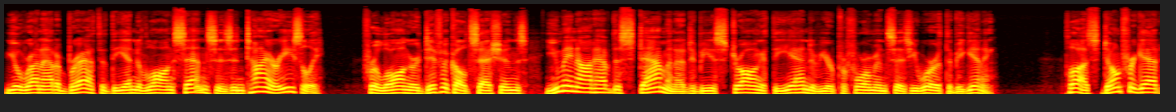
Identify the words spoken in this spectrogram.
you'll run out of breath at the end of long sentences and tire easily. For long or difficult sessions, you may not have the stamina to be as strong at the end of your performance as you were at the beginning. Plus, don't forget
